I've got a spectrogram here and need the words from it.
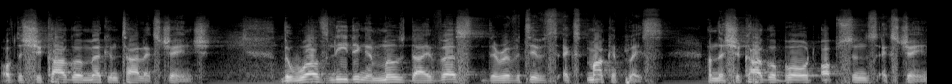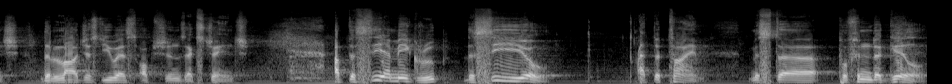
of the Chicago Mercantile Exchange, the world's leading and most diverse derivatives marketplace, and the Chicago Board Options Exchange, the largest U.S. options exchange. At the CME Group, the CEO at the time, Mr. Phupinder Gill,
